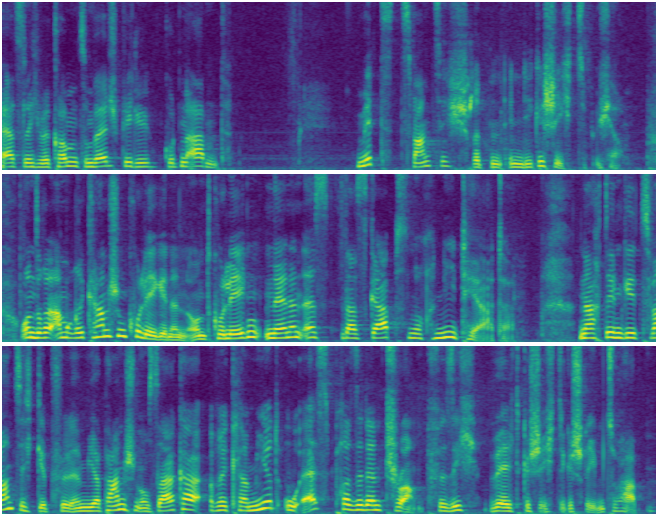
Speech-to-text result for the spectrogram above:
Herzlich willkommen zum Weltspiegel. Guten Abend. Mit 20 Schritten in die Geschichtsbücher. Unsere amerikanischen Kolleginnen und Kollegen nennen es das gab's noch nie Theater. Nach dem G20-Gipfel im japanischen Osaka reklamiert US-Präsident Trump für sich Weltgeschichte geschrieben zu haben.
